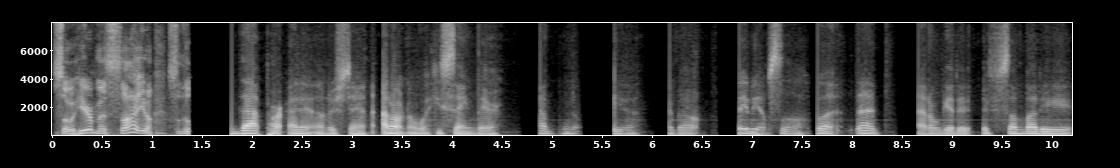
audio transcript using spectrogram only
So here, Messiah, you know, so the That part I didn't understand. I don't know what he's saying there. I have no idea about. Maybe I'm slow, but that I don't get it. If somebody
